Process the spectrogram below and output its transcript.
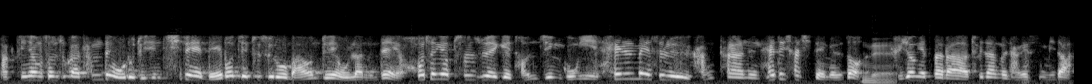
박진영 선수가 3대 5로 뒤진 7회 네 번째 투수로 마운드에 올랐는데 허정엽 선수에게 던진 공이 헬멧을 강타하는 헤드샷이 되면서 네. 규정에 따라 퇴장을 당했습니다.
